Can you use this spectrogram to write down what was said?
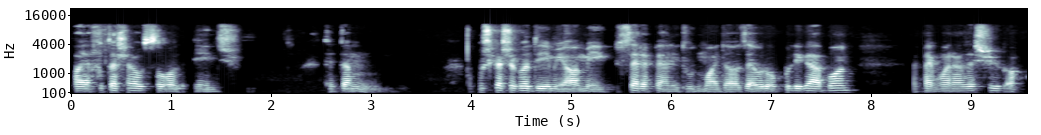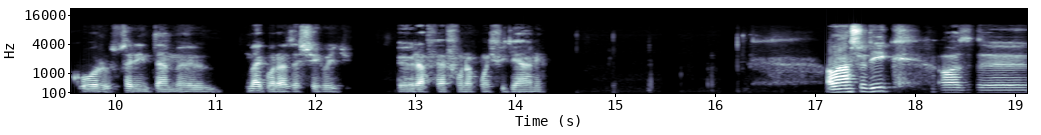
pályafutásához, szóval én is szerintem Puskás Akadémia még szerepelni tud majd az Európa Ligában, mert megvan rá az esélyük, akkor szerintem megvan rá az esély, hogy őre fel fognak majd figyelni. A második, az ö,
